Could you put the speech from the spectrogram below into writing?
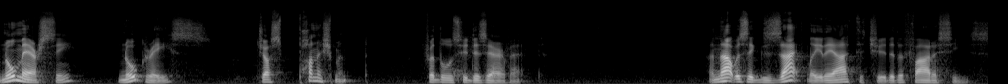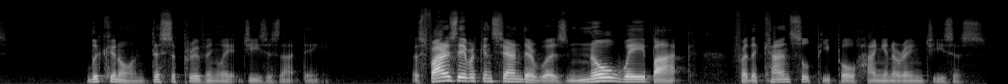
No mercy, no grace, just punishment for those who deserve it. And that was exactly the attitude of the Pharisees, looking on disapprovingly at Jesus that day. As far as they were concerned, there was no way back for the cancelled people hanging around Jesus.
